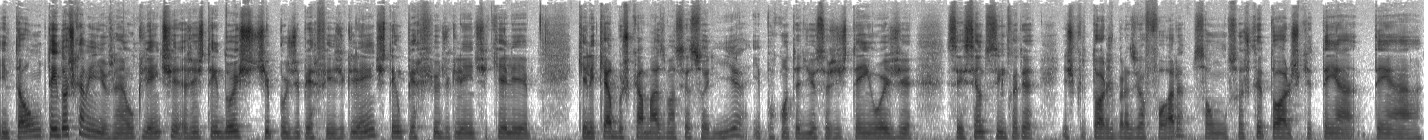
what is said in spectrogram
Então tem dois caminhos, né? O cliente, a gente tem dois tipos de perfis de cliente. Tem um perfil de cliente que ele que ele quer buscar mais uma assessoria e por conta disso a gente tem hoje 650 escritórios Brasil afora. São, são escritórios que têm, a, têm a,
